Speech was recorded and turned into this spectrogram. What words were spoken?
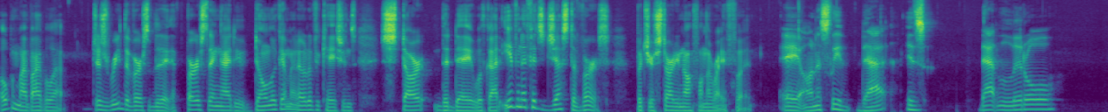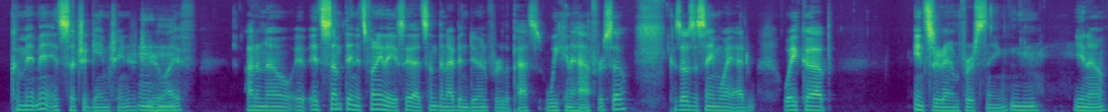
open my Bible app. Just read the verse of the day. The first thing I do, don't look at my notifications. Start the day with God, even if it's just a verse, but you're starting off on the right foot. Hey, honestly, that is that little commitment is such a game changer to your Mhm. life. I don't know. It, it's something. It's funny that you say that. It's something I've been doing for the past week and a half or so, because I was the same way. I'd wake up, Instagram first thing, Mm-hmm. you know,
